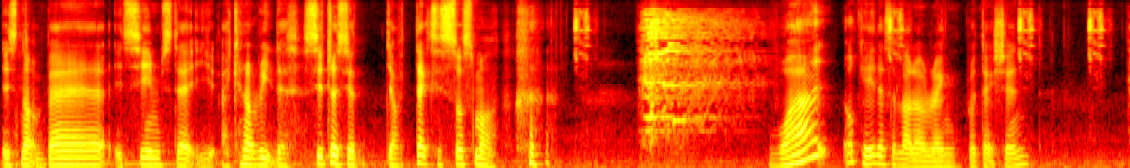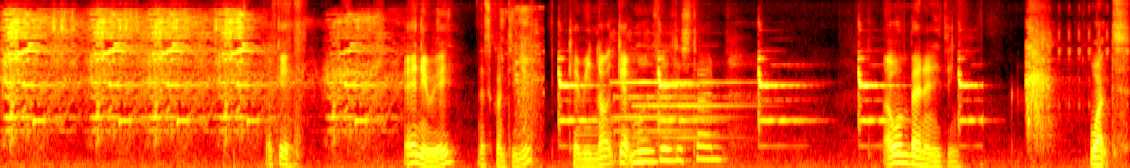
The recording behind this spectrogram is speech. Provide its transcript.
is not bad. It seems that you, I cannot read this. Citrus, your, your text is so small. what? Okay, that's a lot of rank protection. Okay. Anyway, let's continue. Can we not get Moonville this time? I won't ban anything. What?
